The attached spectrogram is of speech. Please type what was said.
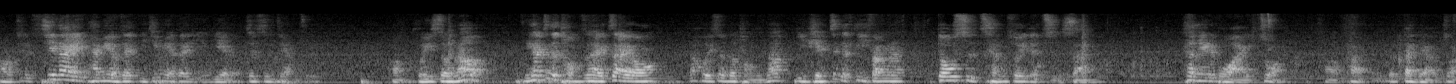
哦，就现在还没有在，已经没有在营业了，就是这样子。哦，回收，然后你看这个桶子还在哦，它回收很多桶子。然后以前这个地方呢，都是成堆的纸山，看那个歪状，哦，看都淡掉的状，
